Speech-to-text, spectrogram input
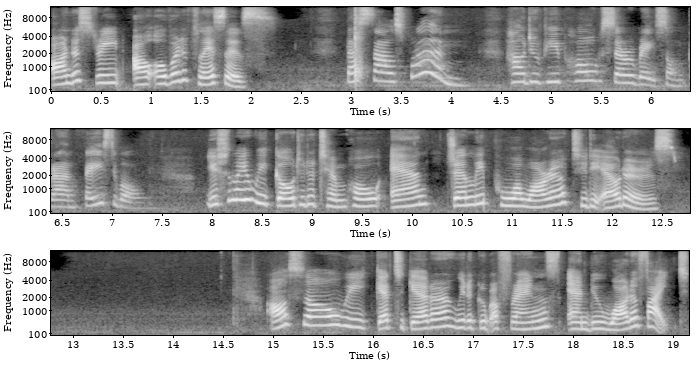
on the street all over the places. That sounds fun. How do people celebrate Songkran festival? Usually we go to the temple and gently pour water to the elders. Also, we get together with a group of friends and do water fight.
